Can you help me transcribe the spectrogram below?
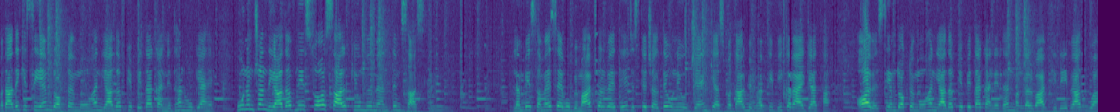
बता दें कि सीएम डॉक्टर मोहन यादव के पिता का निधन हो गया है। पूनम चंद यादव ने 100 साल की उम्र में अंतिम सांस ली। लंबे समय से वो बीमार चल रहे थे, जिसके चलते उन्हें उज्जैन के अस्पताल में भर्ती भी कराया गया था। और सीएम डॉक्टर मोहन यादव के पिता का निधन मंगलवार की देर रात हुआ।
